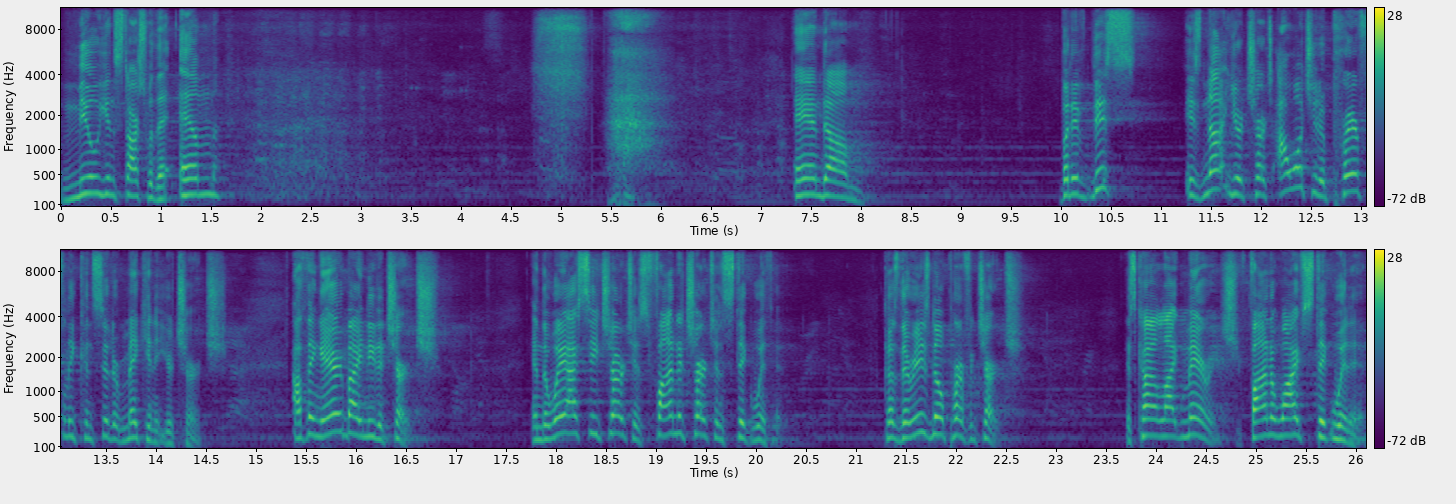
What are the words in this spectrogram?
million starts with an M. and, um, but if this is not your church, I want you to prayerfully consider making it your church. I think everybody need a church. And the way I see church is find a church and stick with it. Because there is no perfect church. It's kind of like marriage. Find a wife, stick with it.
